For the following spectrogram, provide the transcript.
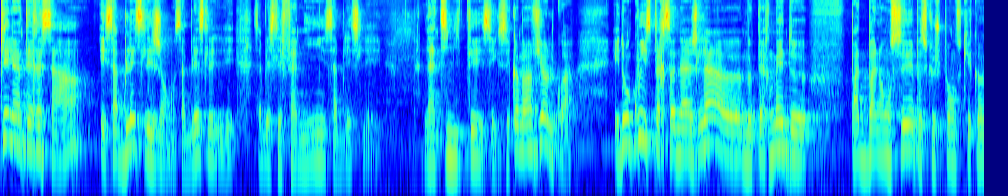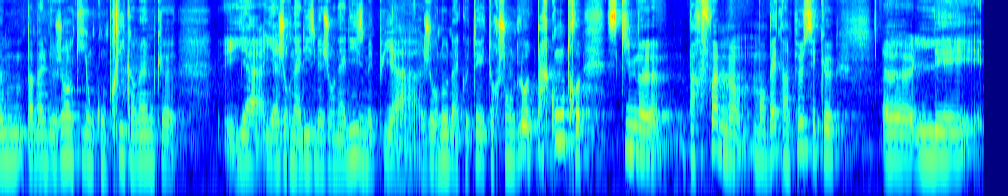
quel intérêt ça a? Et ça blesse les gens, ça blesse les, ça blesse les familles, ça blesse les l'intimité. C'est comme un viol, quoi. Et donc oui, ce personnage-là euh, me permet de pas de balancer parce que je pense qu'il y a quand même pas mal de gens qui ont compris quand même que il y, a, journalisme et journalisme, et puis il y a journaux d'un côté et torchons de l'autre. Par contre, ce qui me parfois m'embête un peu, c'est que euh, les,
